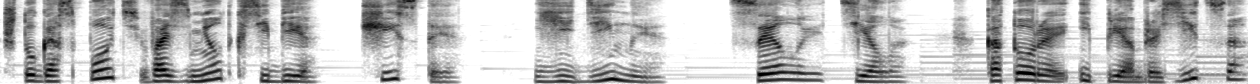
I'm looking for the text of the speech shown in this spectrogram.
что Господь возьмет к себе чистое, единое, целое тело, которое и преобразится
